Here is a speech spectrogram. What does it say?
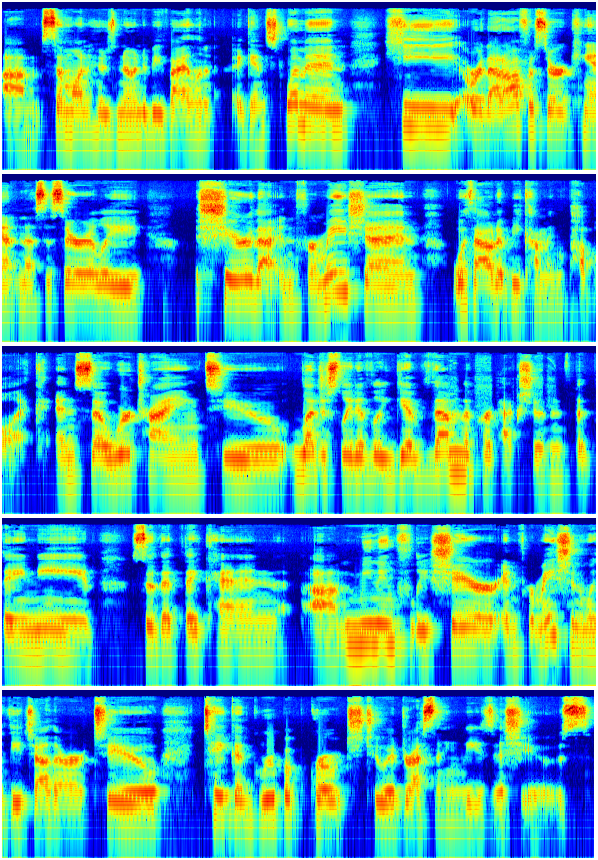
um, someone who's known to be violent against women, he or that officer can't necessarily share that information without it becoming public. And so we're trying to legislatively give them the protections that they need so that they can uh, meaningfully share information with each other to take a group approach to addressing these issues.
